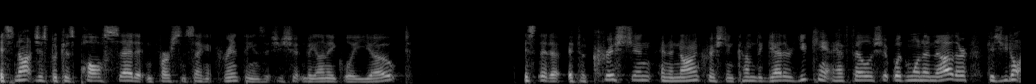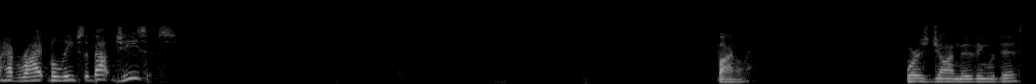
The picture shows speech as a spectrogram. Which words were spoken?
It's not just because Paul said it in 1st and 2nd Corinthians that you shouldn't be unequally yoked. It's that if a Christian and a non Christian come together, you can't have fellowship with one another because you don't have right beliefs about Jesus. Finally, where is John moving with this?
